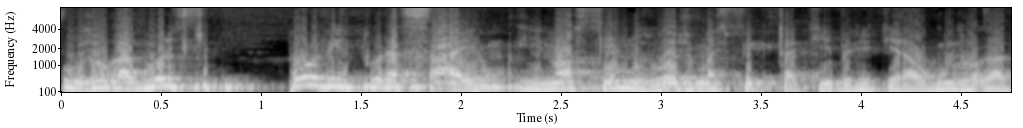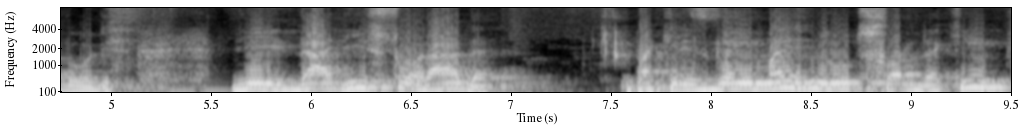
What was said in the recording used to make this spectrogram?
os jogadores que porventura saiam, e nós temos hoje uma expectativa de tirar alguns jogadores de idade estourada, para que eles ganhem mais minutos fora daqui.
